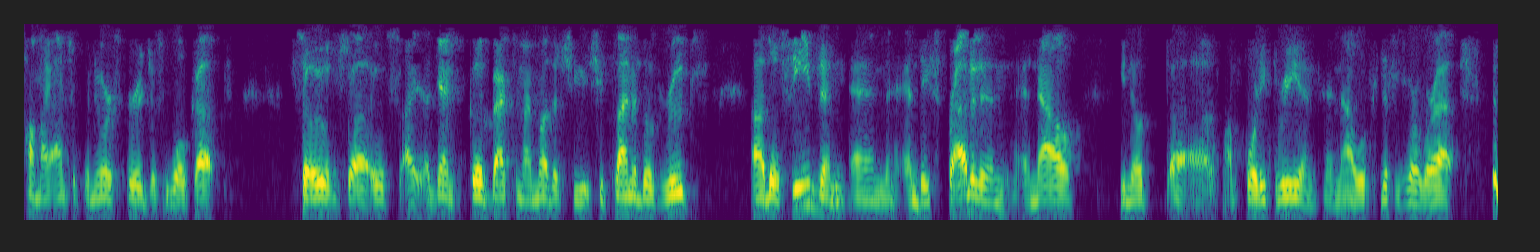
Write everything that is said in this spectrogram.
how my entrepreneur spirit just woke up so it was uh, it was I, again goes back to my mother. She she planted those roots, uh, those seeds, and and and they sprouted, and and now you know uh, I'm 43, and and now this is where we're at.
